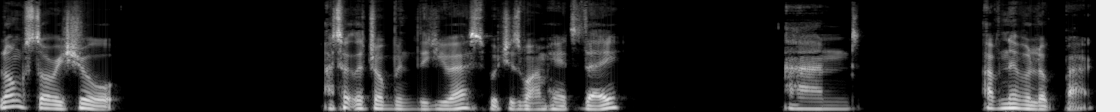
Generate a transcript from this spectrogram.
Long story short, I took the job in the US, which is why I'm here today, and I've never looked back.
